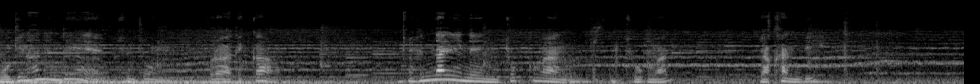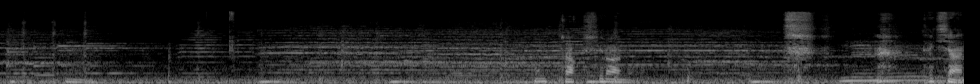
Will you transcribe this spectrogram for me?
오긴 하는데 무슨 좀 뭐라 해야 될까? 흩날리는 조그만 조그만 약한 비? 짝 싫어하는 택시 안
